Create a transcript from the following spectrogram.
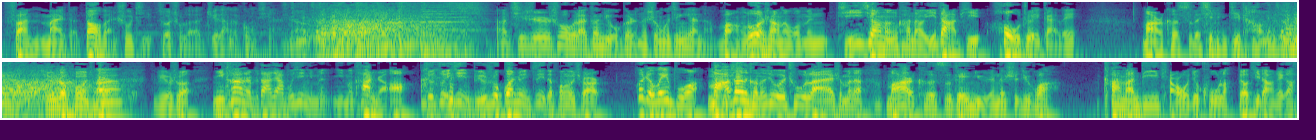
贩卖的盗版书籍做出了巨大的贡献。啊，其实说回来，根据我个人的生活经验呢，网络上呢，我们即将能看到一大批后缀改为马尔克斯的心灵鸡汤，比如说朋友圈，比如说你看着大家不信，你们你们看着啊，就最近，比如说关注你自己的朋友圈。或者微博，马上可能就会出来什么呢？马尔克斯给女人的十句话，看完第一条我就哭了。标题党这个，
